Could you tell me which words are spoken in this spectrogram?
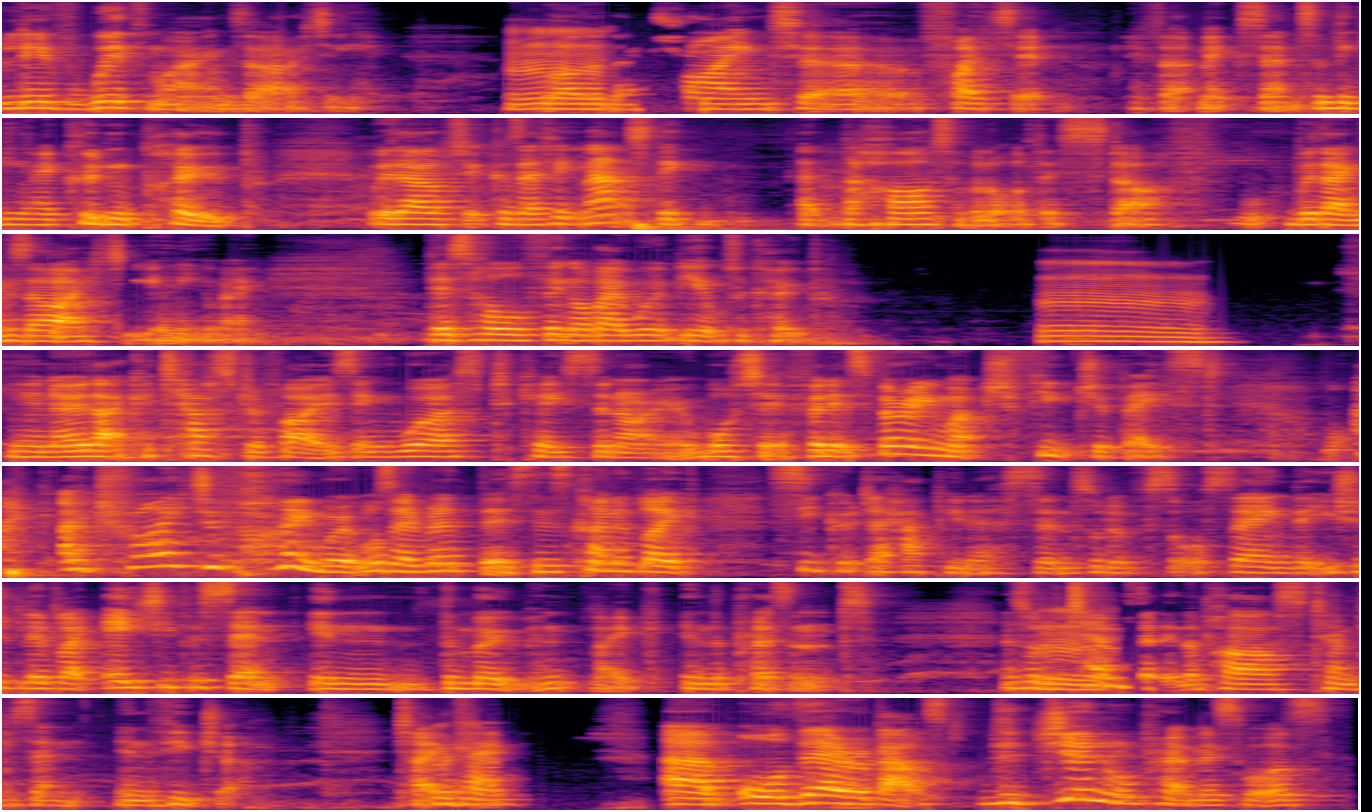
live with my anxiety mm. rather than trying to fight it if that makes sense and thinking i couldn't cope without it because i think that's the at the heart of a lot of this stuff with anxiety anyway this whole thing of i won't be able to cope mm. you know that catastrophizing worst case scenario what if and it's very much future based I, I tried to find where it was I read this, this kind of like secret to happiness and sort of sort of saying that you should live like 80% in the moment, like in the present, and sort of mm. 10% in the past, 10% in the future type okay. thing. Um, or thereabouts. The general premise was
